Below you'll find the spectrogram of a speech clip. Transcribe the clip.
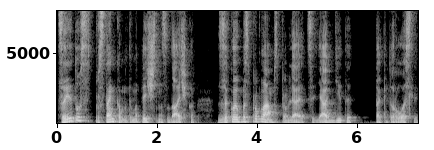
Це є досить простенька математична задачка, з якою без проблем справляються як діти, так і дорослі.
